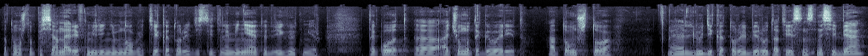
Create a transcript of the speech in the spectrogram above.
о том, что пассионариев в мире немного, те, которые действительно меняют и двигают мир. Так вот, э, о чем это говорит? О том, что э, люди, которые берут ответственность на себя,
